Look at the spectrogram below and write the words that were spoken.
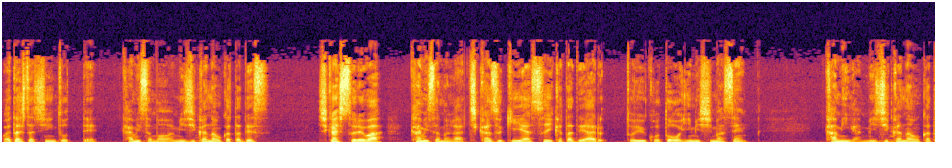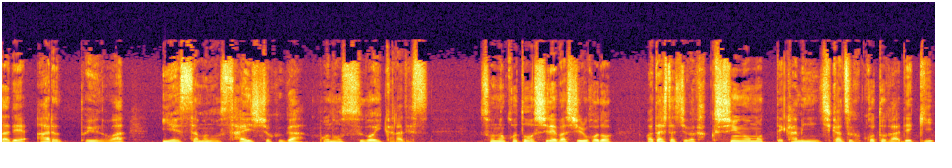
私たちにとって神様は身近なお方です。しかしそれは神様が近づきやすい方であるということを意味しません。神が身近なお方であるというのはイエス様の再食がものすごいからです。そのことを知れば知るほど私たちは確信を持って神に近づくことができ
